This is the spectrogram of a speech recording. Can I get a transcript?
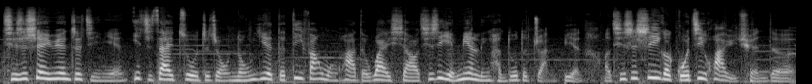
其实摄影院这几年一直在做这种农业的地方文化的外销，其实也面临很多的转变啊。其实是一个国际话语权的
